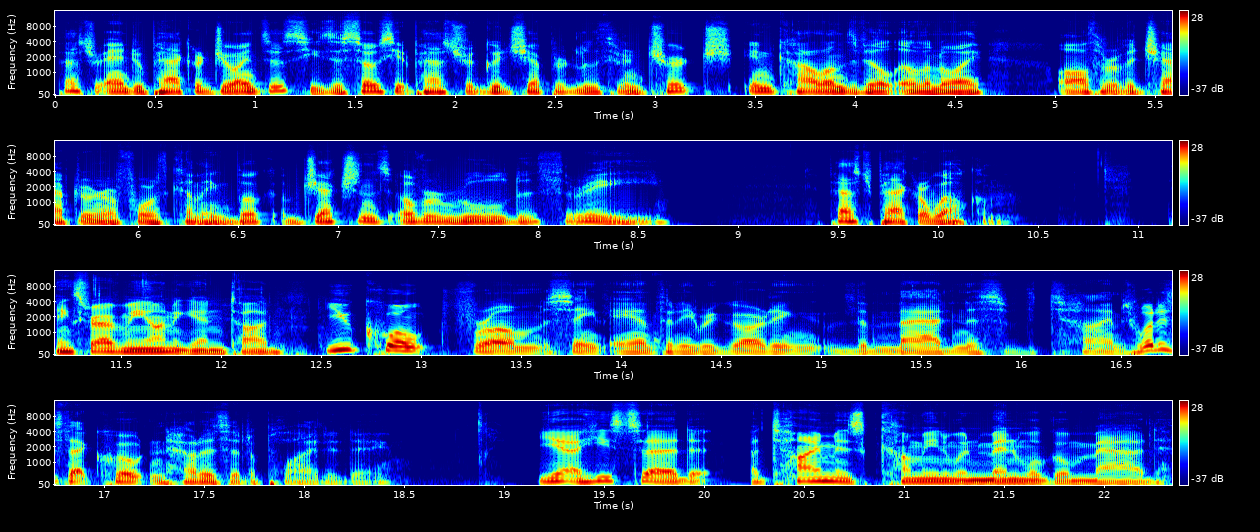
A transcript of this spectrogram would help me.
Pastor Andrew Packer joins us. He's Associate Pastor at Good Shepherd Lutheran Church in Collinsville, Illinois, author of a chapter in our forthcoming book, Objections Overruled 3. Pastor Packer, welcome. Thanks for having me on again, Todd. You quote from St. Anthony regarding the madness of the times. What is that quote and how does it apply today? Yeah, he said, A time is coming when men will go mad.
